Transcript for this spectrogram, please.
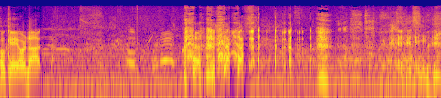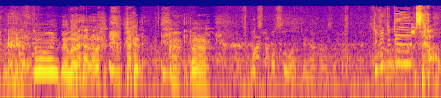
Okay, or not. Oh. They're laughing at us. What's what's the like generic one? Stop.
